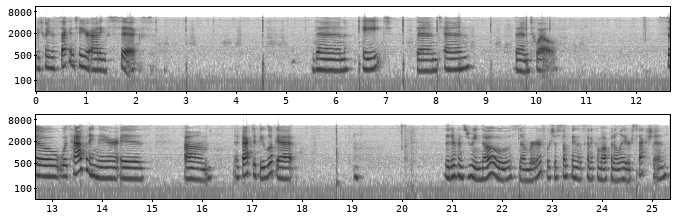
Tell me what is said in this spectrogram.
Between the second two, you're adding 6. Then 8, then 10, then 12. So what's happening there is, um, in fact, if you look at the difference between those numbers, which is something that's going to come up in a later section,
